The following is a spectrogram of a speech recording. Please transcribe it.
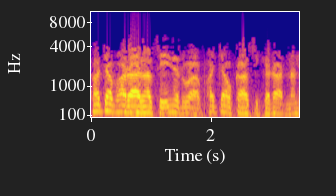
พระเจ้าพาราณสีเนี่ยว่าพระเจ้ากาสิกราชนั้น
